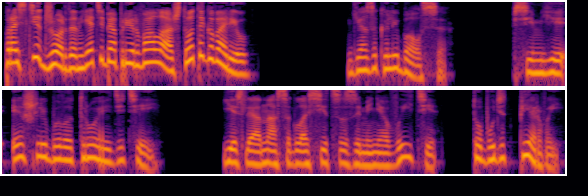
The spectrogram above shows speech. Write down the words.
«Прости, Джордан, я тебя прервала. Что ты говорил?» Я заколебался. В семье Эшли было трое детей. Если она согласится за меня выйти, то будет первой.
